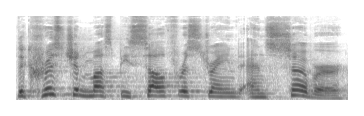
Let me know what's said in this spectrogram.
The Christian must be self restrained and sober,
